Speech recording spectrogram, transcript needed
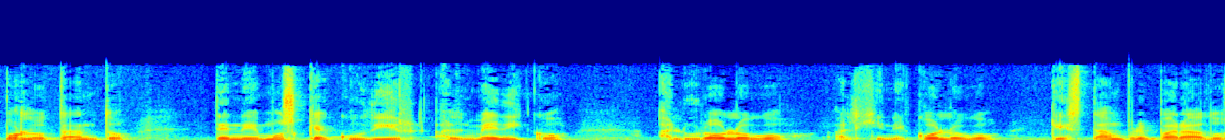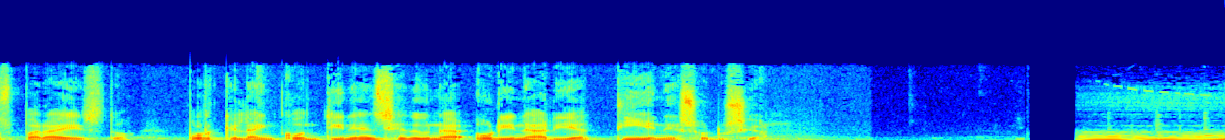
Por lo tanto, tenemos que acudir al médico, al urólogo, al ginecólogo, que están preparados para esto, porque la incontinencia de una urinaria tiene solución. 아!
